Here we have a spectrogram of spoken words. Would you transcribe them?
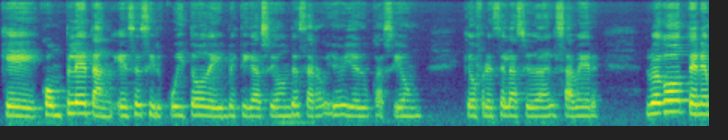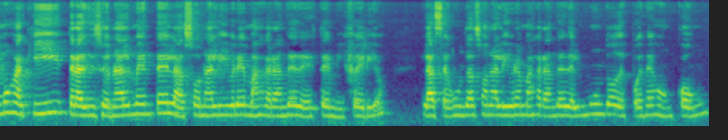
que completan ese circuito de investigación, desarrollo y educación que ofrece la ciudad del saber. Luego tenemos aquí tradicionalmente la zona libre más grande de este hemisferio, la segunda zona libre más grande del mundo después de Hong Kong,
